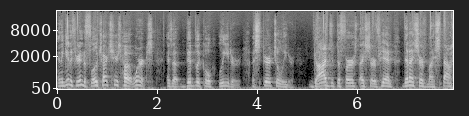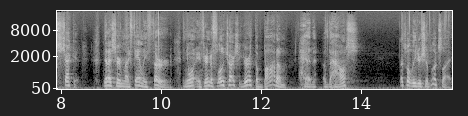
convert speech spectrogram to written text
And again, if you're into flowcharts, here's how it works. As a biblical leader, a spiritual leader, God's at the first, I serve him. Then I serve my spouse second. Then I serve my family third. And you want, if you're into flowcharts, you're at the bottom head of the house. That's what leadership looks like.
